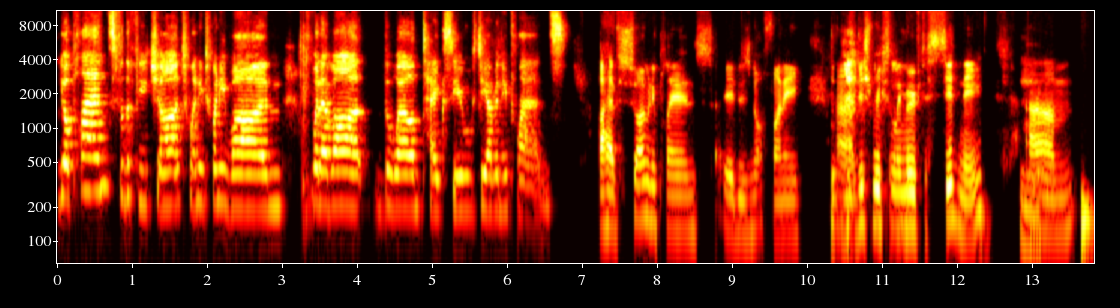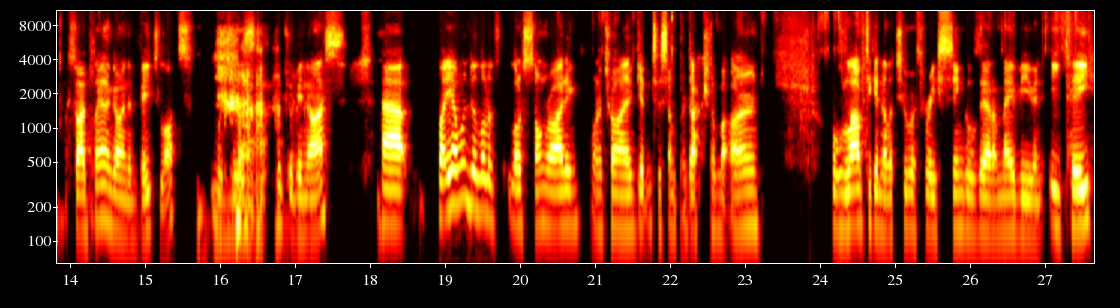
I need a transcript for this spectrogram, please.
your plans for the future, 2021, whatever the world takes you. Do you have any plans? I have so many plans. It is not funny. Uh, I just recently moved to Sydney, mm. um, so I plan on going to beach lots, which is which would be nice. Uh, but yeah, I want to do a lot of lot of songwriting. I want to try and get into some production of my own. Would love to get another two or three singles out, or maybe even EP, mm.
